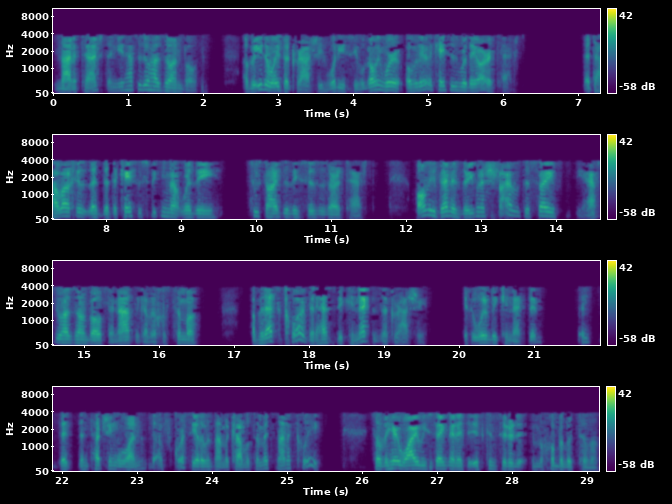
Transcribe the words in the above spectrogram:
not attached, then you'd have to do hazah on both. Uh, but either way, it's like Rashi. What do you see? We're going where over there. The cases where they are attached. That the halach is that, that the case is speaking about where the two sides of these scissors are attached. Only then is there even a shiloh to say you have to have on both. They're not the. Uh, but that's clear that it has to be connected, Zakarashi. If it wouldn't be connected, then, then touching one, of course the other one's not makabel tumah, it's not a kli. So over here, why are we saying that it is considered a mechubel tumah?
